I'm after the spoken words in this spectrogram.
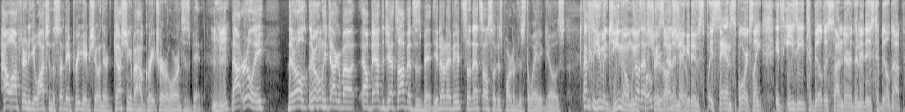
how often are you watching the Sunday pregame show and they're gushing about how great Trevor Lawrence has been? Mm-hmm. Not really. They're all they're only talking about how bad the Jets' offense has been. You know what I mean? So that's also just part of this the way it goes. That's the human genome. We No, focus true, on that's the true. negative. Sp- Sand sports, like it's easy to build asunder than it is to build up.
